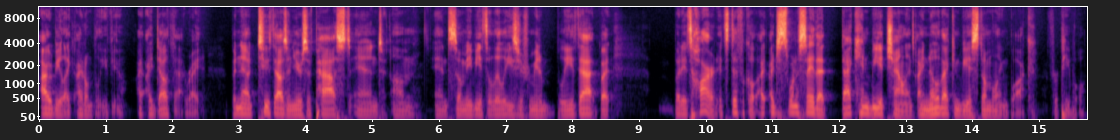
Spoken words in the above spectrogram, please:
I would be like, I don't believe you. I, I doubt that, right? But now 2,000 years have passed and um, and so maybe it's a little easier for me to believe that but but it's hard. It's difficult. I, I just want to say that that can be a challenge. I know that can be a stumbling block for people.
